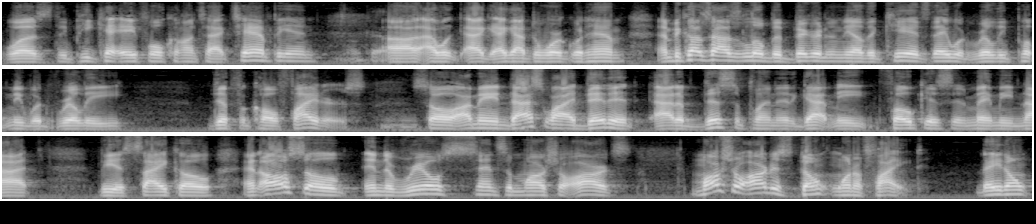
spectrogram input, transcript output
was the PKA full contact champion. Okay. Uh, I, would, I, I got to work with him, and because I was a little bit bigger than the other kids, they would really put me with really difficult fighters. So I mean, that's why I did it out of discipline. It got me focused. It made me not be a psycho. And also, in the real sense of martial arts, martial artists don't want to fight. They don't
